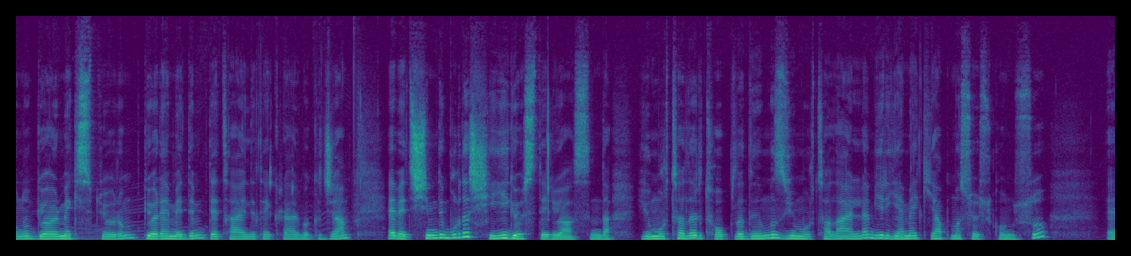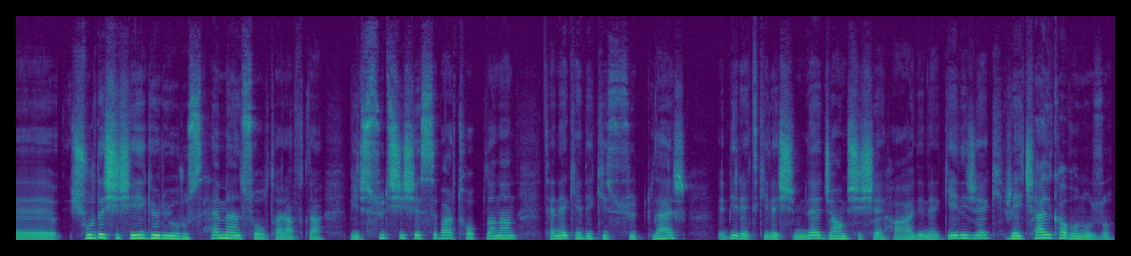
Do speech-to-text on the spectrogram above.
bunu görmek istiyorum. Göremedim. Detaylı tekrar bakacağım. Evet şimdi burada şeyi gösteriyor aslında. Yumurtaları topladığımız yumurtalarla bir yemek yapma söz konusu. Ee, şurada şişeyi görüyoruz hemen sol tarafta. Bir süt şişesi var toplanan tenekedeki sütler bir etkileşimle cam şişe haline gelecek. Reçel kavanozu.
